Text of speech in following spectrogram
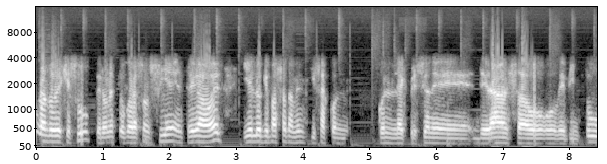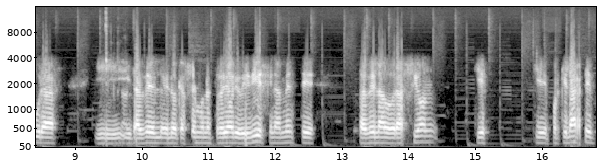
hablando de Jesús, pero nuestro corazón sí es entregado a él, y es lo que pasa también quizás con, con las expresiones de danza o, de pinturas, y, tal vez lo que hacemos en nuestro diario vivir, finalmente, tal vez la adoración, que es que porque el arte,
